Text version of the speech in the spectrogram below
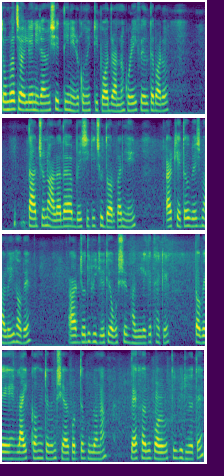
তোমরা চাইলে নিরামিষের দিন এরকম একটি পদ রান্না করেই ফেলতে পারো। তার জন্য আলাদা বেশি কিছু দরকার নেই। আর খেতেও বেশ ভালোই হবে। আর যদি ভিডিওটি অবশ্যই ভালো লেগে থাকে, তবে লাইক কমেন্ট এবং শেয়ার করতে ভুলো না। দেখা হবে পরবর্তী ভিডিওতে।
